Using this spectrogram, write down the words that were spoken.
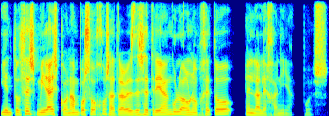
Y entonces miráis con ambos ojos a través de ese triángulo a un objeto en la lejanía. Pues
